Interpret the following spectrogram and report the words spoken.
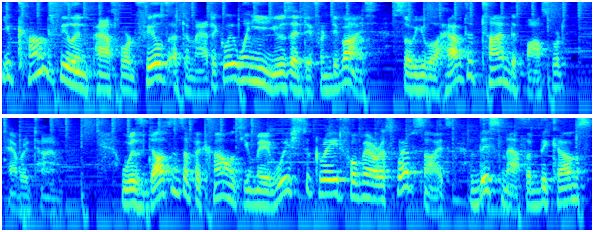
you can't fill in password fields automatically when you use a different device, so you will have to type the password every time. With dozens of accounts you may wish to create for various websites, this method becomes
